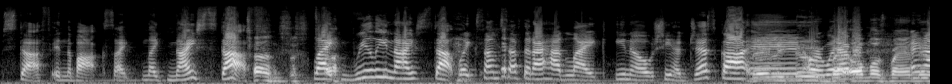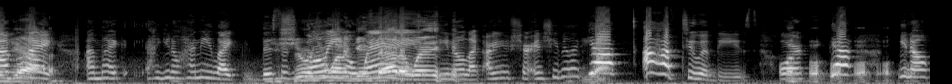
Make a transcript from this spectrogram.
stuff in the box, like like nice stuff. Tons of stuff. Like really nice stuff, like some stuff that I had, like you know, she had just gotten or whatever, almost brand and new, I'm yeah. like, I'm like, you know, honey, like this You is sure going wanna away. away? You know, like, are you sure? And she'd be like, Yeah. yeah, I have two of these, or yeah, you know,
